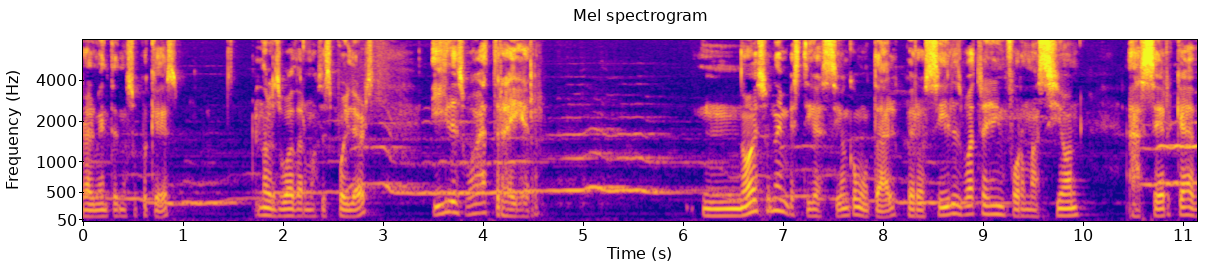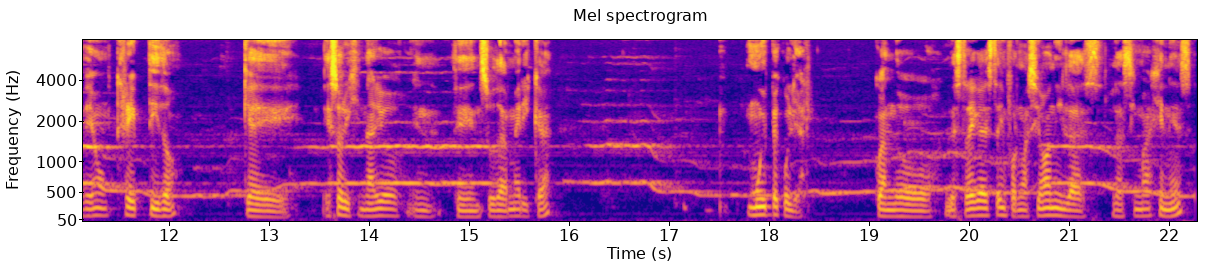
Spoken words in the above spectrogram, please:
realmente no supe qué es. No les voy a dar más spoilers. Y les voy a traer... No es una investigación como tal, pero sí les voy a traer información acerca de un críptido que es originario en, en Sudamérica. Muy peculiar cuando les traiga esta información y las, las imágenes,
